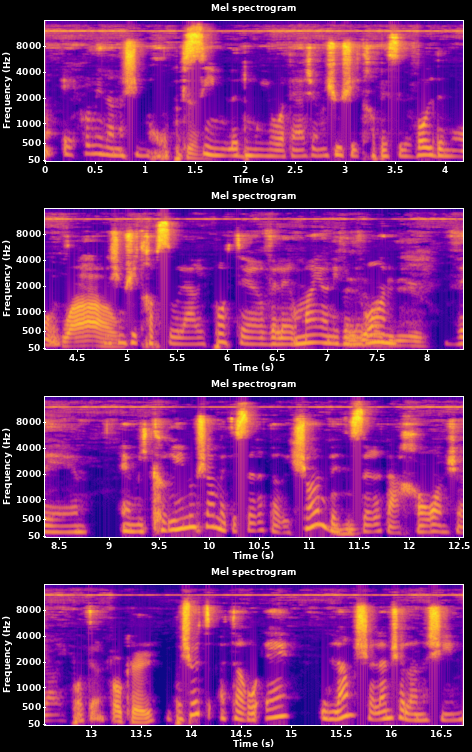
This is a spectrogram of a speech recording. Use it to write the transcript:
אה, כל מיני אנשים מחופשים כן. לדמויות היה שם מישהו שהתחפש לוולדמורט. וואו. אנשים שהתחפשו להארי פוטר ולהרמיוני ולרון. והם הקרינו שם את הסרט הראשון ואת mm-hmm. הסרט האחרון של הארי פוטר. אוקיי. פשוט אתה רואה אולם שלם של אנשים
